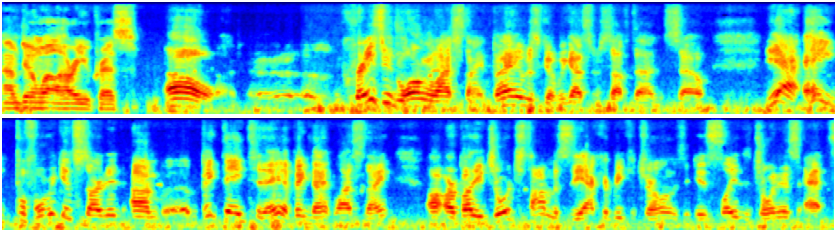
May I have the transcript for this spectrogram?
I'm doing well. How are you, Chris? Oh, uh, crazy long last night, but hey, it was good. We got some stuff done. So, yeah. Hey, before we get started, um, a big day today, a big night last night. Uh, our buddy George Thomas, the Akron Beacon Journal, is, is slated to join us at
